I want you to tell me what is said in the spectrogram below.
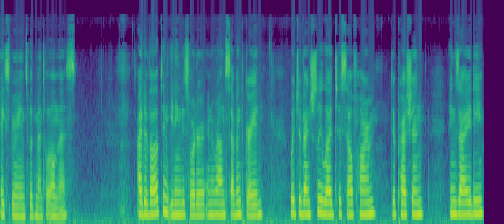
experience with mental illness. I developed an eating disorder in around seventh grade, which eventually led to self harm, depression, anxiety,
